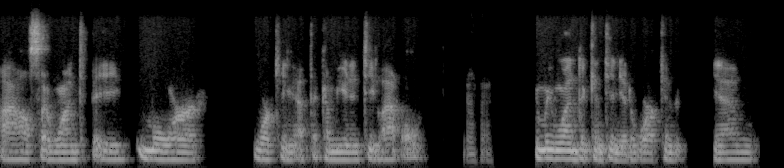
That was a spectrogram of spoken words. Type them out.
I also want to be more working at the community level. Mm-hmm. And we wanted to continue to work in, in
